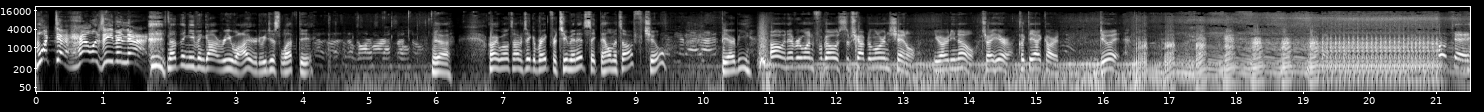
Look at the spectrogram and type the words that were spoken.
What the hell is even that? Nothing even got rewired. We just left it. Yeah. All right, well, time to take a break for two minutes. Take the helmets off. Chill. BRB. Oh, and everyone go subscribe to Lauren's channel. You already know. It's right here. Click the iCard. Do it. Okay.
